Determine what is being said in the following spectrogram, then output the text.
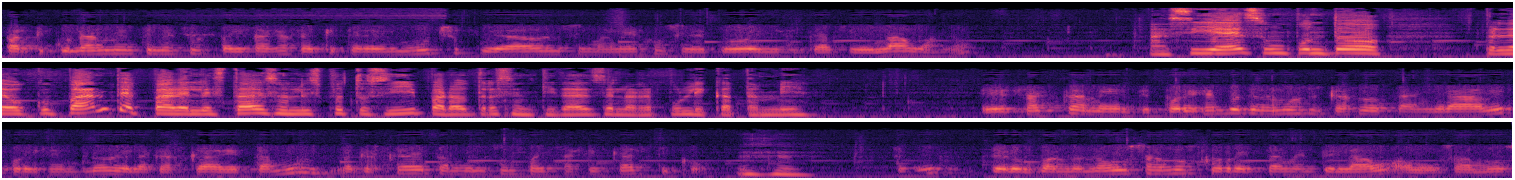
particularmente en estos paisajes, hay que tener mucho cuidado en su manejo, sobre todo en el caso del agua, ¿no? Así es, un punto preocupante para el Estado de San Luis Potosí y para otras entidades de la República también. Exactamente. Por ejemplo, tenemos el caso tan grave, por ejemplo, de la cascada de Tamul. La cascada de Tamul es un paisaje cárstico. Pero cuando no usamos correctamente el agua o usamos,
